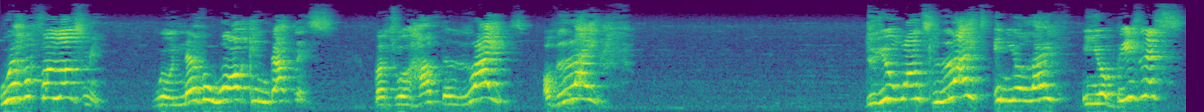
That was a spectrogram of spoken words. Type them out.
Whoever follows me will never walk in darkness, but will have the light of life. Do you want light in your life, in your business?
